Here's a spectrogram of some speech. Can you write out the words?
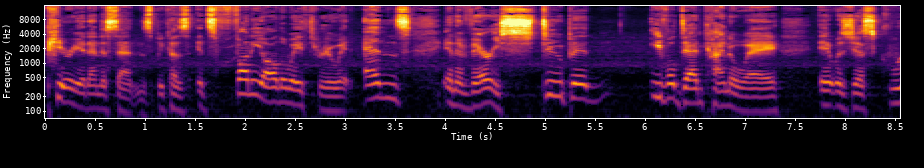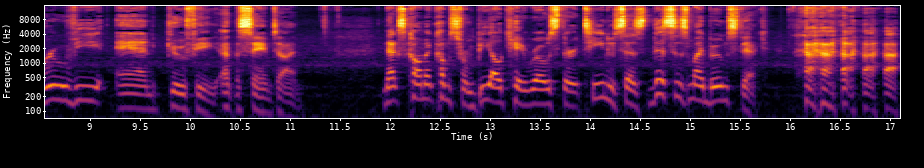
period, end of sentence, because it's funny all the way through. It ends in a very stupid, Evil Dead kind of way. It was just groovy and goofy at the same time. Next comment comes from BLK Rose 13 who says, This is my boomstick.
